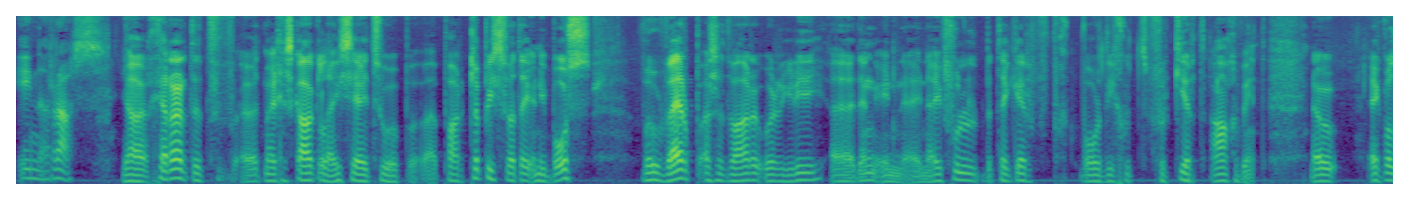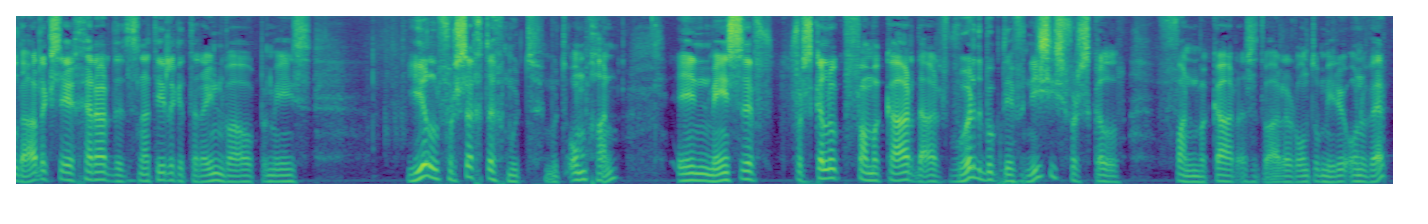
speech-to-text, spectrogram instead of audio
en ras. Ja, Gerard het het my geskakel. Hy sê hy het so 'n paar klippies wat hy in die bos wil werp as dit ware oor hierdie uh, ding en en hy voel baie keer word die goed verkeerd aangewend. Nou ek wil dadelik sê Gerard, dit is natuurlik 'n terrein waarop 'n mens heel versigtig moet moet omgaan en mense verskil ook van mekaar daar woordeboek definisies verskil van mekaar as dit ware rondom hierdie onderwerp.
